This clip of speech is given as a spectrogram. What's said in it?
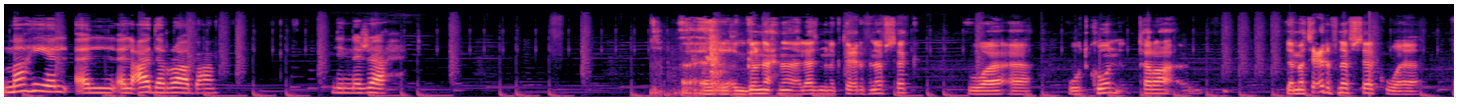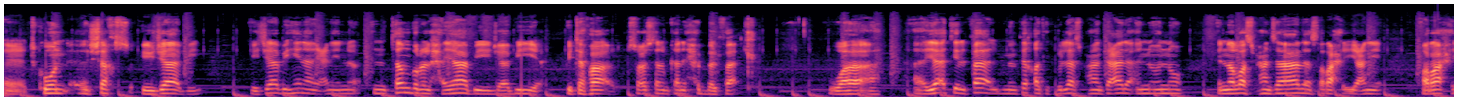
ما هي العادة الرابعة للنجاح؟ قلنا إحنا لازم إنك تعرف نفسك و... وتكون ترى لما تعرف نفسك وتكون شخص إيجابي إيجابي هنا يعني إن تنظر الحياة بإيجابية بتفاؤل الرسول صلى الله عليه وسلم كان يحب الفائل وياتي الفائل من ثقتك بالله سبحانه وتعالى إنه إنه إن الله سبحانه وتعالى راح يعني راح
